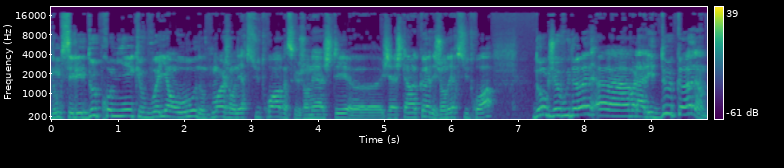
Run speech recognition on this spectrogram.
Donc c'est les deux premiers que vous voyez en haut. Donc moi j'en ai reçu trois parce que j'en ai acheté, euh, j'ai acheté un code et j'en ai reçu trois. Donc je vous donne voilà les deux codes.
